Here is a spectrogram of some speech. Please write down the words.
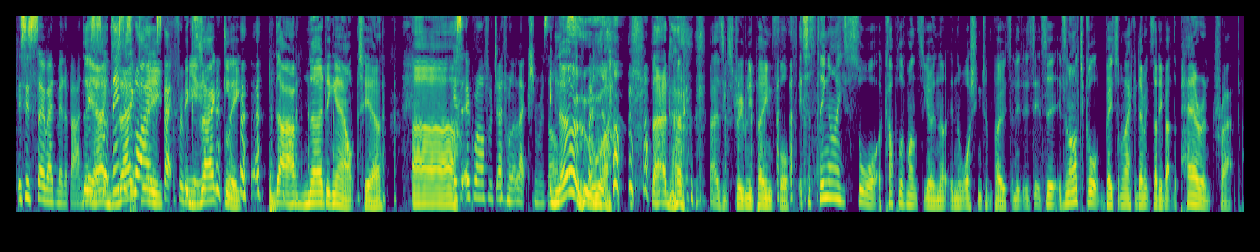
This is so Ed Miliband. This, is, what, this is what I expect from you. Exactly. I'm nerding out here. Uh, Is it a graph of general election results? No, that uh, that is extremely painful. It's a thing I saw a couple of months ago in the in the Washington Post, and it, it's it's, a, it's an article based on an academic study about the parent trap.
